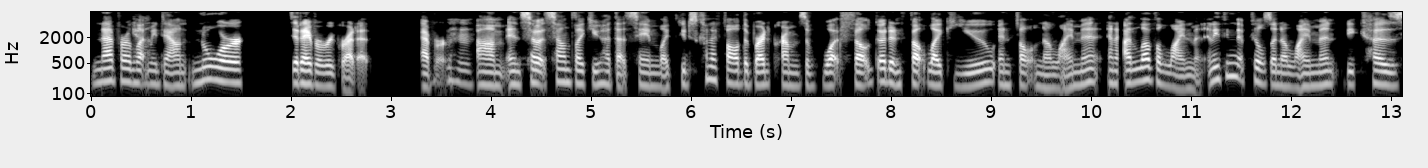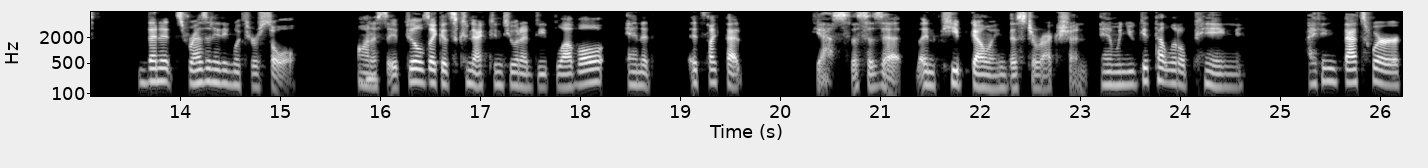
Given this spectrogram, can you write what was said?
Never yeah. let me down, nor did I ever regret it ever. Mm-hmm. Um, and so it sounds like you had that same, like you just kind of followed the breadcrumbs of what felt good and felt like you and felt in alignment. And I love alignment, anything that feels in alignment because then it's resonating with your soul. Mm-hmm. Honestly, mm-hmm. it feels like it's connecting to you on a deep level. And it, it's like that, yes, this is it. And keep going this direction. And when you get that little ping, I think that's where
